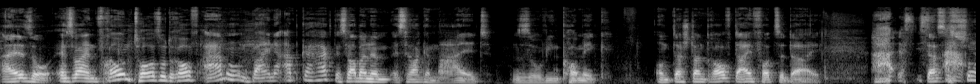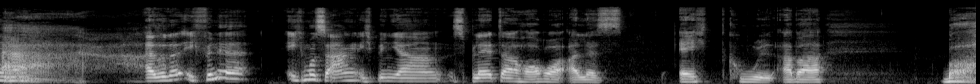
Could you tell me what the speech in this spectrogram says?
Also, es war ein Frauentorso drauf, Arme und Beine abgehakt. Es war aber eine, es war gemalt, so wie ein Comic. Und da stand drauf, die Fotze die. Ah, das ist, Das ist schon. Also da, ich finde, ich muss sagen, ich bin ja Splatter, Horror, alles echt cool, aber boah,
